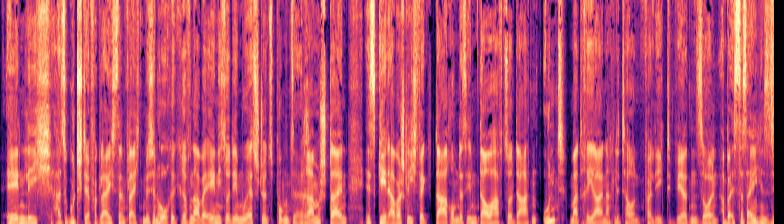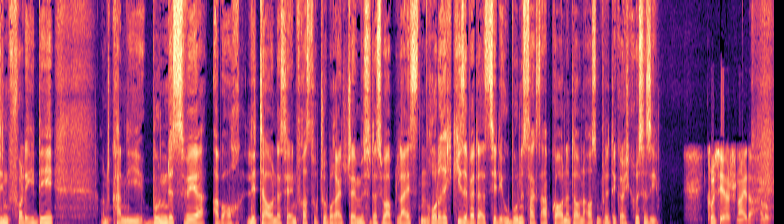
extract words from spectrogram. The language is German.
Ähnlich, also gut, der Vergleich ist dann vielleicht ein bisschen hochgegriffen, aber ähnlich so dem US-Stützpunkt Rammstein. Es geht aber schlichtweg darum, dass eben dauerhaft Soldaten und Material nach Litauen verlegt werden sollen. Aber ist das eigentlich eine sinnvolle Idee? Und kann die Bundeswehr, aber auch Litauen, das ja Infrastruktur bereitstellen müsste, das überhaupt leisten? Roderich Kiesewetter ist CDU-Bundestagsabgeordneter und Außenpolitiker. Ich grüße Sie. Ich grüße Herr Schneider. Hallo.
